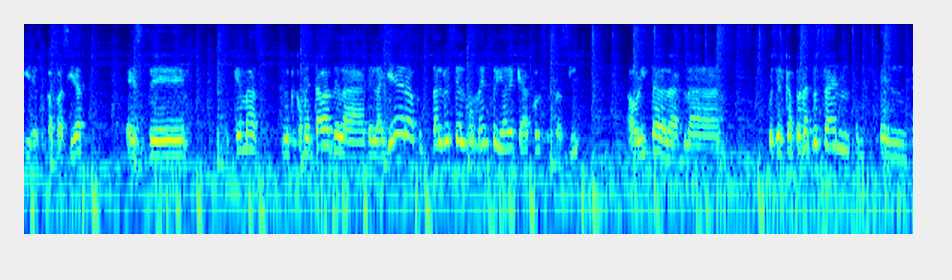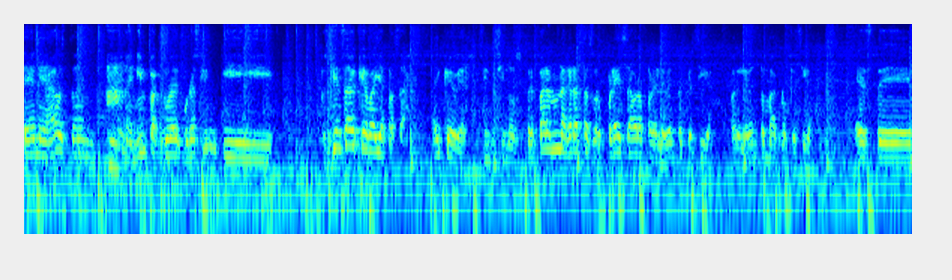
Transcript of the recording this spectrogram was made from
y, de su capacidad. Este, ¿qué más? Lo que comentabas de la, de la pues, tal vez sea el momento ya de que haga cosas así. Ahorita la, pues el campeonato está en, en, TNA, está en, en Impact Wrestling y pues quién sabe qué vaya a pasar. Hay que ver si, nos preparan una grata sorpresa ahora para el evento que siga, para el evento magno que siga. Este,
